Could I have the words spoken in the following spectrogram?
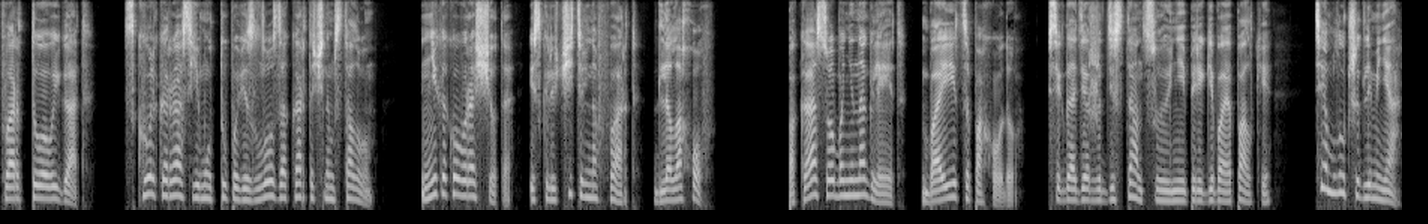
Фартовый гад. Сколько раз ему тупо везло за карточным столом. Никакого расчета, исключительно фарт для лохов. Пока особо не наглеет, боится походу. Всегда держит дистанцию, не перегибая палки. Тем лучше для меня.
